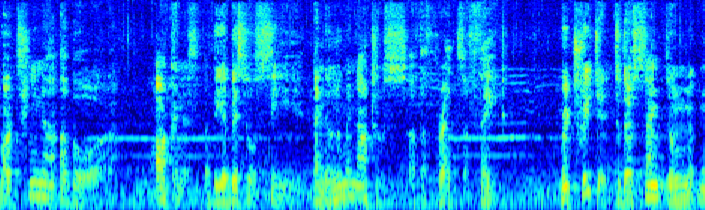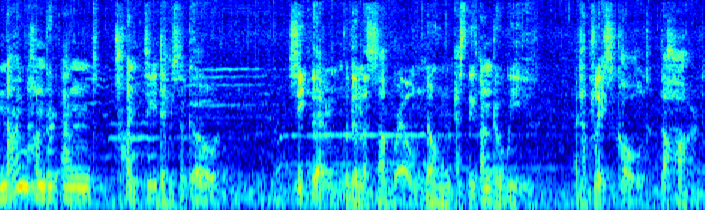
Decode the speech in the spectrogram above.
Martina Abor, Arcanist of the Abyssal Sea and Illuminatus of the Threads of Fate, retreated to their sanctum 920 days ago. Seek them within the subrealm known as the Underweave, at a place called the Heart.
